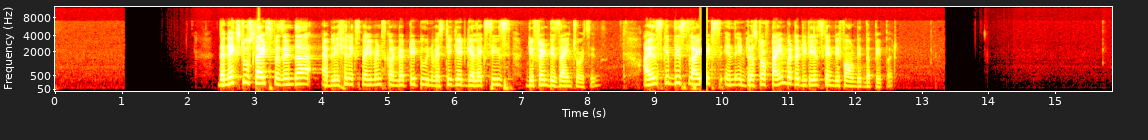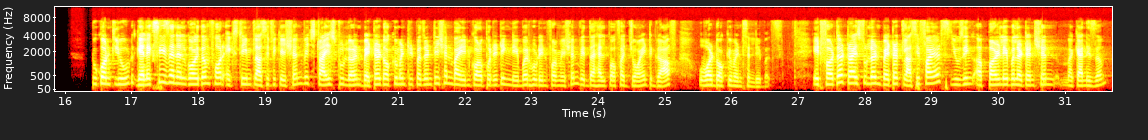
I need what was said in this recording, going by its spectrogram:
The next two slides present the ablation experiments conducted to investigate Galaxy's different design choices. I'll skip these slides in the interest of time, but the details can be found in the paper. To conclude, Galaxy is an algorithm for extreme classification which tries to learn better document representation by incorporating neighborhood information with the help of a joint graph over documents and labels. It further tries to learn better classifiers using a per label attention mechanism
